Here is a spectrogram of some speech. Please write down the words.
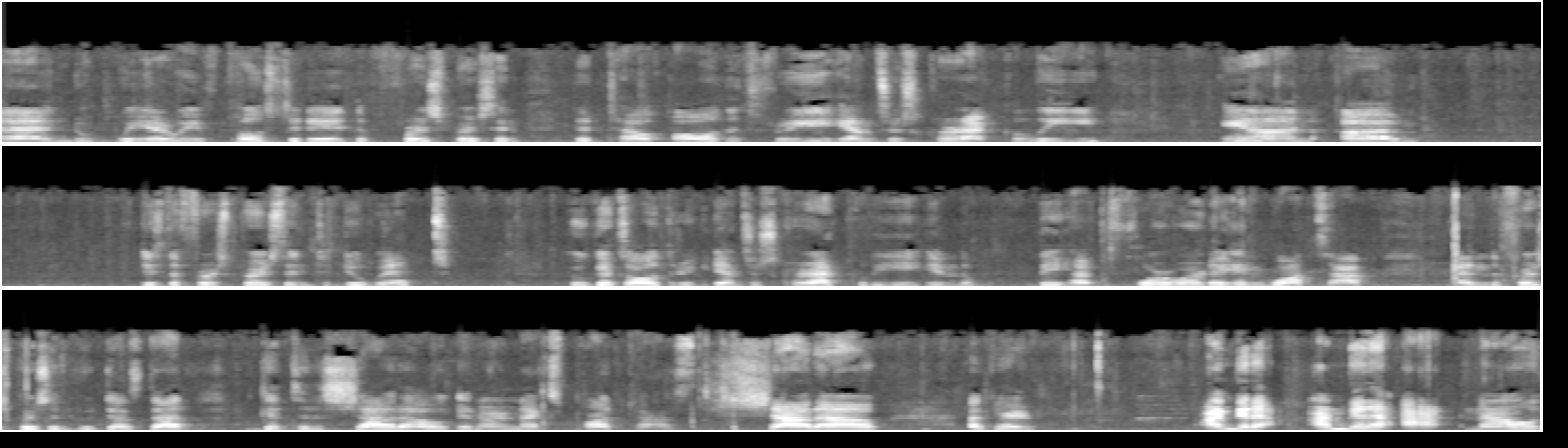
And where we've posted it, the first person to tell all the three answers correctly and um, is the first person to do it who gets all three answers correctly in the they have to forward it in whatsapp and the first person who does that gets a shout out in our next podcast Shout out. Okay, I'm gonna I'm gonna a now.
